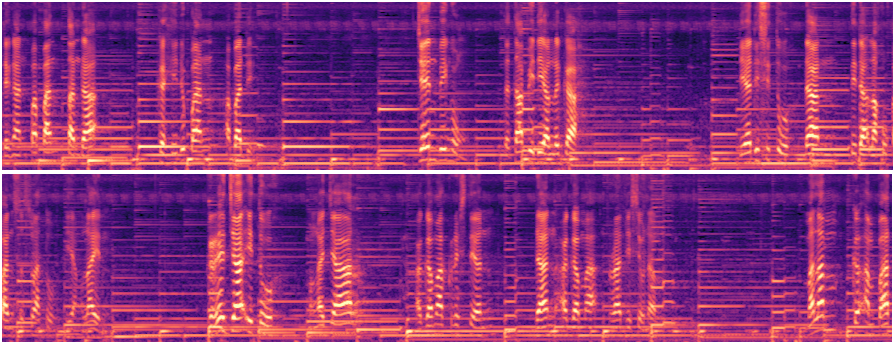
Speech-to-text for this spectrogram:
dengan papan tanda kehidupan abadi. Jane bingung, tetapi dia lega. Dia di situ dan tidak lakukan sesuatu yang lain. Gereja itu mengajar agama Kristen dan agama tradisional. Malam keempat,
